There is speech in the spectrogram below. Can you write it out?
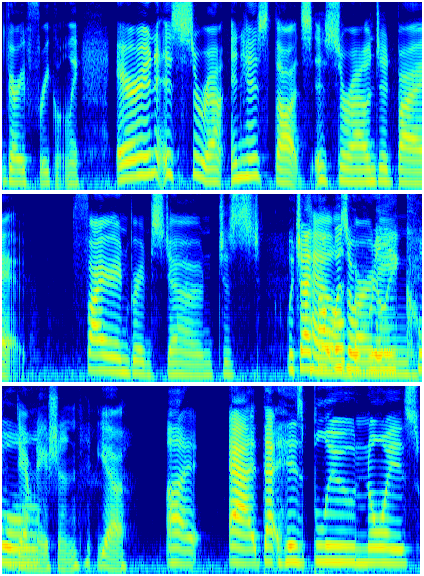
very frequently. Aaron is surround in his thoughts is surrounded by fire and brimstone, just Which I thought was a really cool damnation. Yeah. uh, ad that his blue noise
